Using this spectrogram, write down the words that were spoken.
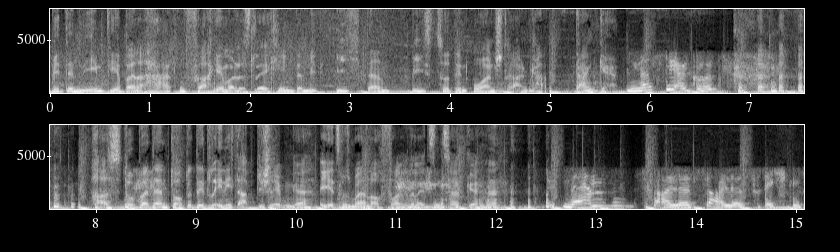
Bitte nehmt ihr bei einer harten Frage mal das Lächeln, damit ich dann bis zu den Ohren strahlen kann. Danke. Na, sehr gut. Hast du bei deinem Doktortitel eh nicht abgeschrieben, gell? Jetzt muss man ja nachfragen in der letzten Zeit, gell? Nein, ist alles, alles rechtens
